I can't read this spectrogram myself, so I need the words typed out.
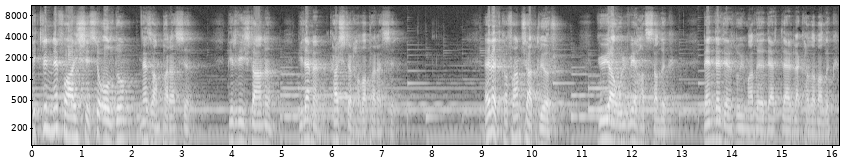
Fikrin ne fahişesi oldum ne zamparası. Bir vicdanın bilemem kaçtır hava parası. Evet kafam çatlıyor. Güya ulvi hastalık. Bendedir duymadığı dertlerle kalabalık.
